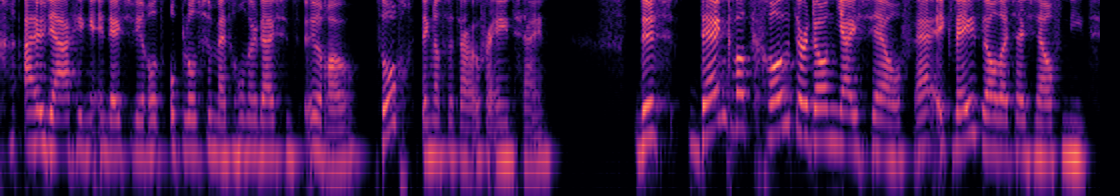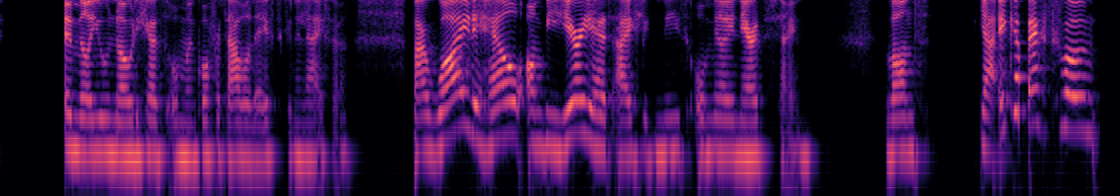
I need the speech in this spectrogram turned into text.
uitdagingen in deze wereld oplossen met 100.000 euro, toch? Ik denk dat we het daarover eens zijn. Dus denk wat groter dan jijzelf. Hè? Ik weet wel dat jij zelf niet een miljoen nodig hebt om een comfortabel leven te kunnen leven. Maar why the hell ambieer je het eigenlijk niet om miljonair te zijn? Want ja, ik heb echt gewoon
